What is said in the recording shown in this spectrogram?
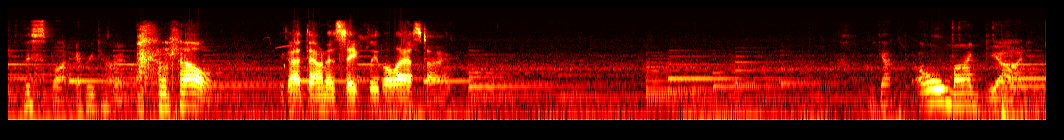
pick this spot every time? I don't know. We got down it safely the last time. We got. Oh my god.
